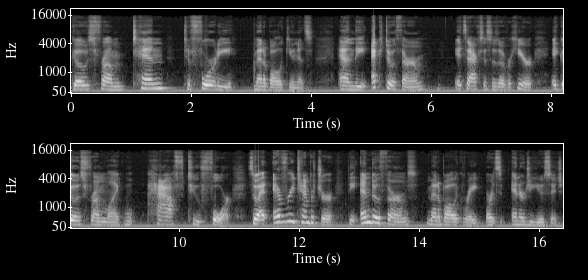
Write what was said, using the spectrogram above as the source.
goes from 10 to 40 metabolic units. And the ectotherm, its axis is over here, it goes from like half to four. So at every temperature, the endotherm's metabolic rate or its energy usage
